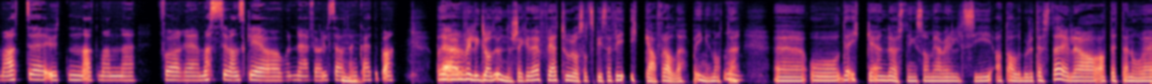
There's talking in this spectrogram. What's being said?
mat uten at man får masse vanskelige og vonde følelser og mm. tanker etterpå. Og jeg er veldig glad du understreker det, for jeg tror også at Spis deg fri ikke er for alle. På ingen måte. Mm. Uh, og det er ikke en løsning som jeg vil si at alle burde teste, eller at dette er noe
